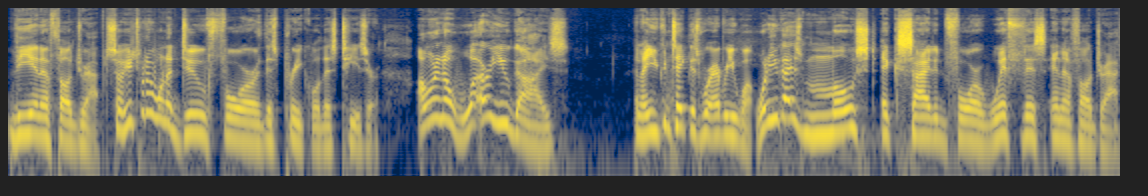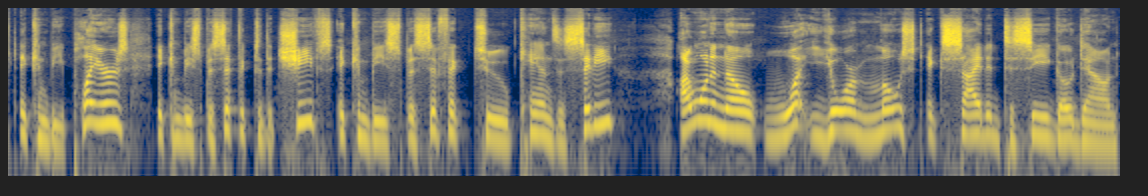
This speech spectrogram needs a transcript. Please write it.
the NFL draft. So here's what I want to do for this prequel, this teaser. I want to know what are you guys, and now you can take this wherever you want. What are you guys most excited for with this NFL draft? It can be players, it can be specific to the Chiefs, it can be specific to Kansas City. I want to know what you're most excited to see go down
